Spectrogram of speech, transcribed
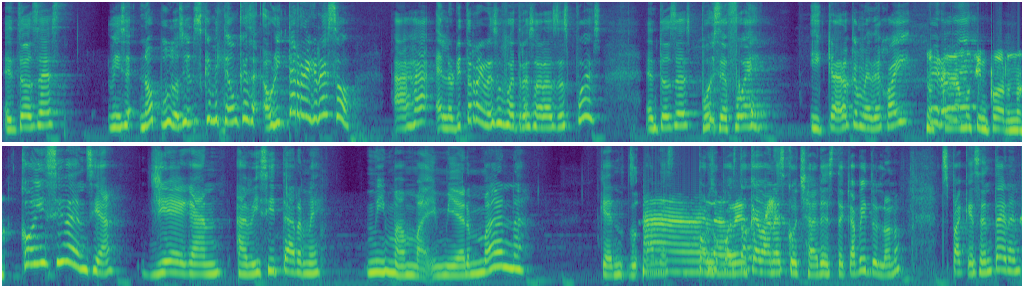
Entonces me dice, no, pues lo siento, es que me tengo que... Ahorita regreso. Ajá, el ahorita regreso fue tres horas después. Entonces, pues se fue. Y claro que me dejó ahí. Nos Pero quedamos sin porno. coincidencia, llegan a visitarme mi mamá y mi hermana. Que Ah, por la supuesto que van a escuchar este capítulo, ¿no? Entonces, para que se enteren.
